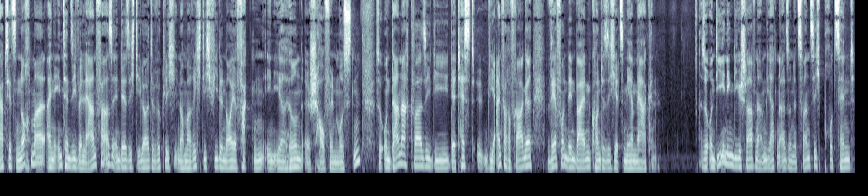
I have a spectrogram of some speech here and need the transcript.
gab es jetzt nochmal eine intensive Lernphase, in der sich die Leute wirklich nochmal richtig viele neue Fakten in ihr Hirn äh, schaufeln mussten. So, und danach quasi die, der Test, die einfache Frage, wer von den beiden konnte sich jetzt mehr merken? So, und diejenigen, die geschlafen haben, die hatten also eine 20 Prozent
